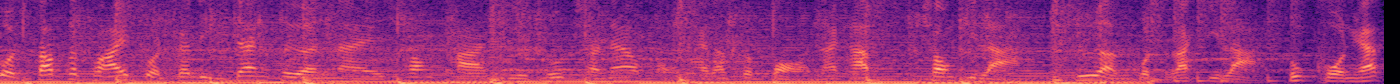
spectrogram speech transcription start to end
กด Subscribe กดกระดิ่งแจ้งเตือนในช่องทาง YouTube Channel ของไทยรัฐสปอร์ตนะครับ ช่องกีฬาเพื่อคนรักกีฬาทุกคนครับ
